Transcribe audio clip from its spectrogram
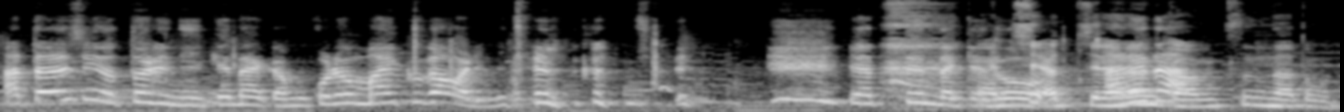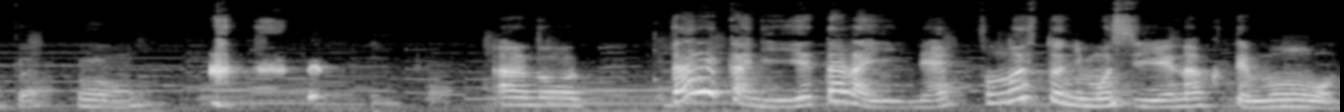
新しいの取りに行けないからもうこれをマイク代わりみたいな感じでやってんだけどチラチラなんか映んなと思った。うん。あの誰かに言えたらいいね。その人にもし言えなくても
